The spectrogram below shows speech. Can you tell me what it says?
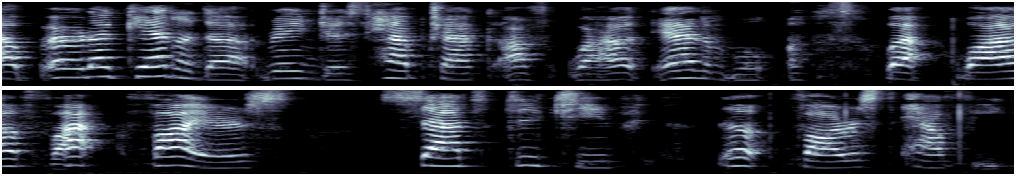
Alberta, Canada, rangers help track of wild animal uh, wildfires set to keep the forest healthy.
